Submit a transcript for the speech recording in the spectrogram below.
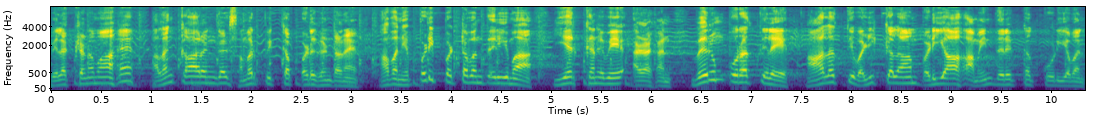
விலட்சணமாக அலங்காரங்கள் சமர்ப்பிக்கப்படுகின்றன. அவன் எப்படிப்பட்டவன் தெரியுமா? ஏற்கனவே அழகன். வெறும் புறத்திலே ஆலத்தி வழிக்கலாம் படியாக அமைந்திருக்கக்கூடியவன்.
